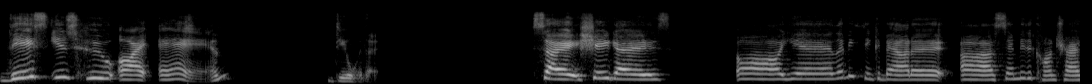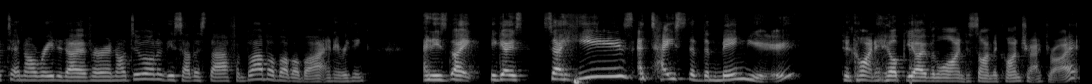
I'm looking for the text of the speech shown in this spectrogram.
This is who I am. Deal with it. So she goes, Oh, yeah, let me think about it. Uh, send me the contract and I'll read it over and I'll do all of this other stuff and blah, blah, blah, blah, blah, and everything. And he's like, he goes, So here's a taste of the menu to kind of help you over the line to sign the contract, right?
